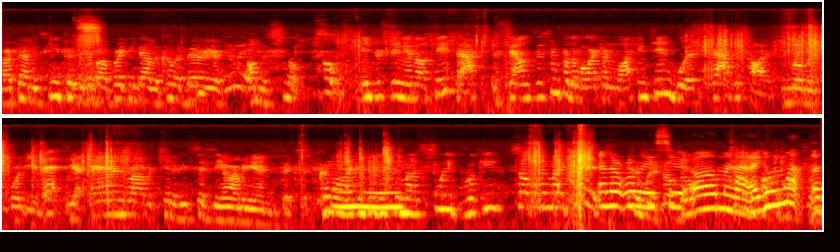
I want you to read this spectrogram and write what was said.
our family ski trip is about breaking down the color barrier on the slopes. Oh, interesting MLK fact. The sound system for the March on Washington was sabotaged moments before the event. Yeah, and Robert Kennedy sent the army in to fix it. Come on, I can do this in my sleep, rookie. So can my kids. I don't really see. Zozo, Oh my god, I don't want a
